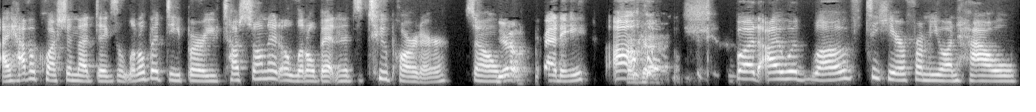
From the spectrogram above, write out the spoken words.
i have a question that digs a little bit deeper. You touched on it a little bit and it's a two-parter so yeah. ready? Okay. Um, but i would love to hear from you on how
